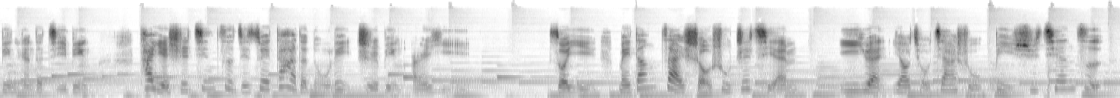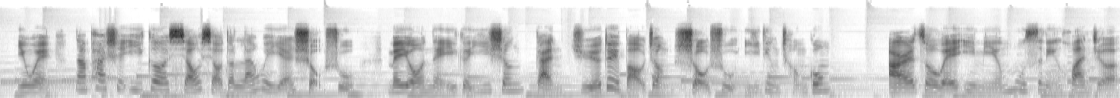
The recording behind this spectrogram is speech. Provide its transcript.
病人的疾病，他也是尽自己最大的努力治病而已。所以，每当在手术之前，医院要求家属必须签字，因为哪怕是一个小小的阑尾炎手术。没有哪一个医生敢绝对保证手术一定成功，而作为一名穆斯林患者，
